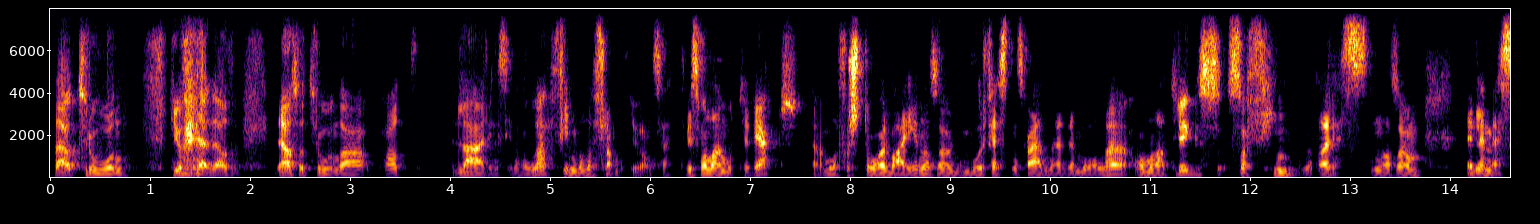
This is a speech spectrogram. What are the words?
Det er jo troen jo, det er altså troen da på at læringsinnholdet finner man det fram til uansett. Hvis man er motivert, man forstår veien, altså hvor festen skal ende eller målet, og man er trygg, så finner man ut av resten. altså LMS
